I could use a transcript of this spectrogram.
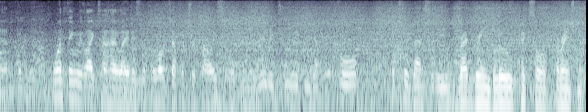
yet, but one thing we'd like to highlight is with the low temperature polysilicon, you really truly can get the full pixel density, red, green, blue pixel arrangement.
